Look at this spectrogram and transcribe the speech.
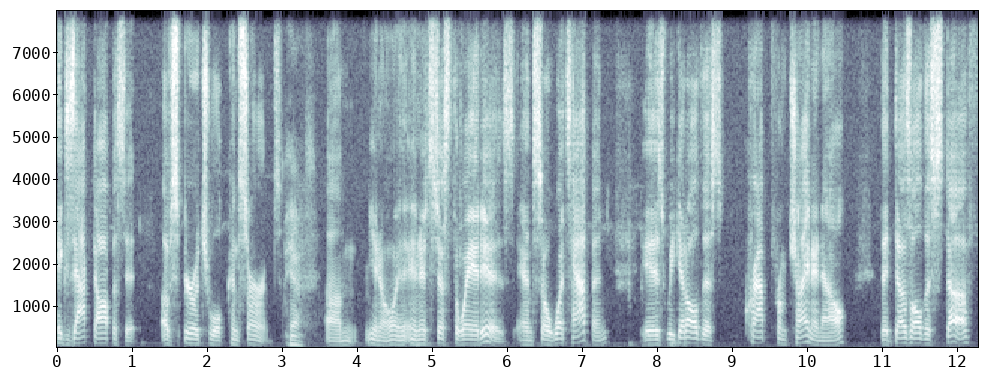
exact opposite of spiritual concerns Yeah. um, you know, and, and it's just the way it is. And so what's happened is we get all this crap from China now that does all this stuff,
